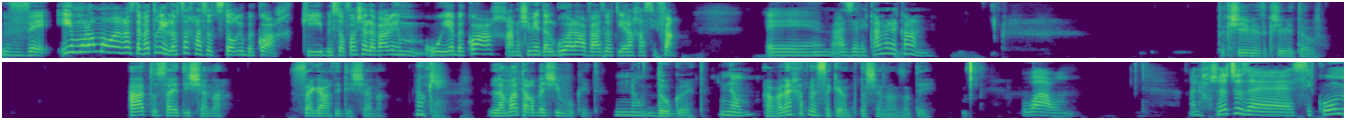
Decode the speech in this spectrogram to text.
ואם הוא לא מעורר אז תוותרי, לא צריך לעשות סטורי בכוח, כי בסופו של דבר אם הוא יהיה בכוח, אנשים ידלגו עליו ואז לא תהיה לה חשיפה. אמ, אז זה לכאן ולכאן. תקשיבי, תקשיבי טוב. את עושה איתי שנה. סגרת איתי שנה. אוקיי. למדת הרבה שיווקית. נו. דוגרית. נו. אבל איך את מסכמת את השנה הזאתי? וואו. אני חושבת שזה סיכום,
